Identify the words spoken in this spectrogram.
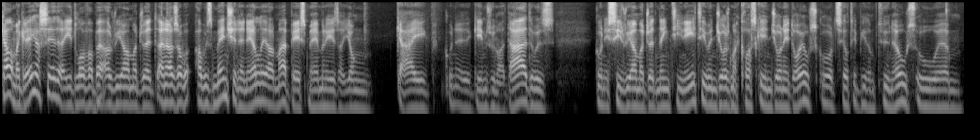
Callum McGregor said that he'd love a bit of Real Madrid. And as I was mentioning earlier, my best memory as a young guy going to games with my dad was going to see Real Madrid 1980 when George McCluskey and Johnny Doyle scored. Celtic beat them 2 0. So um,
